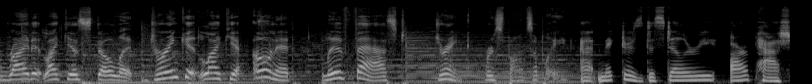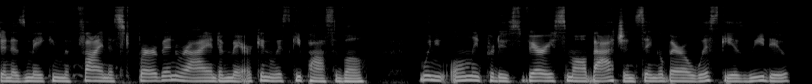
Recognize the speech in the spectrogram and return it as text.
Ride it like you stole it, drink it like you own it, live fast, drink responsibly. At Michter's Distillery, our passion is making the finest bourbon, rye, and American whiskey possible. When you only produce very small batch and single barrel whiskey as we do,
